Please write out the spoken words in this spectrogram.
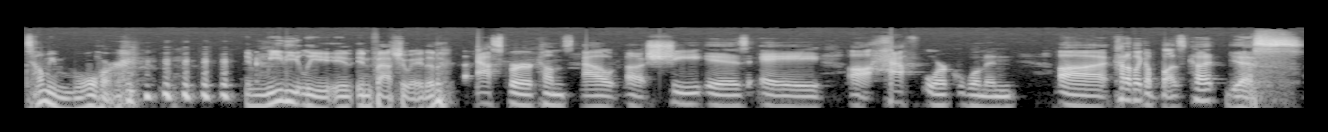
Tell me more. Immediately i- infatuated. Asper comes out. Uh, she is a uh, half orc woman, uh, kind of like a buzz cut, Yes.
